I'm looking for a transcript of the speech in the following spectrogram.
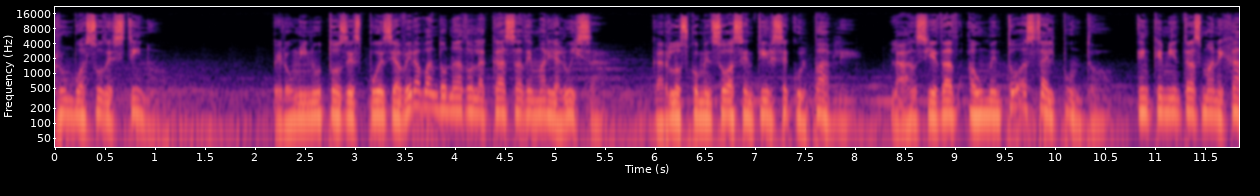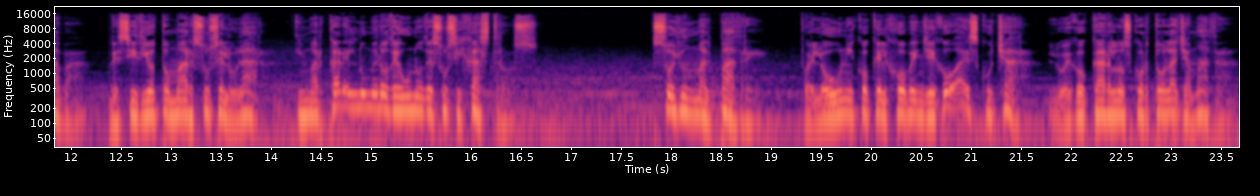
rumbo a su destino. Pero minutos después de haber abandonado la casa de María Luisa, Carlos comenzó a sentirse culpable. La ansiedad aumentó hasta el punto en que mientras manejaba, decidió tomar su celular y marcar el número de uno de sus hijastros. Soy un mal padre, fue lo único que el joven llegó a escuchar. Luego Carlos cortó la llamada.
